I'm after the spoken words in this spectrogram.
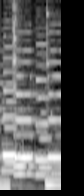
Música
